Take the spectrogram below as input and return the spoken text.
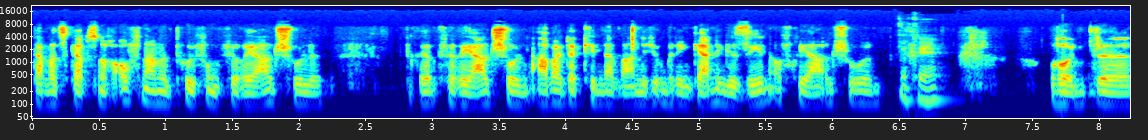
Damals gab es noch Aufnahmeprüfungen für Realschule. Für Realschulen, Arbeiterkinder waren nicht unbedingt gerne gesehen auf Realschulen. Okay. Und äh,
